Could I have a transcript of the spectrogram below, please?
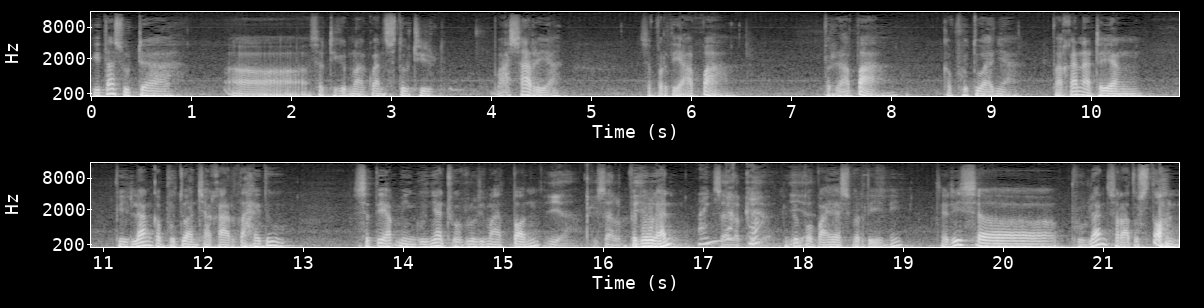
kita sudah uh, sedikit melakukan studi pasar ya, seperti apa, berapa kebutuhannya. Bahkan ada yang bilang kebutuhan Jakarta itu setiap minggunya 25 ton, Iya, bisa lebih. betul kan? Bisa banyak lebih. ya. Itu Iya. pepaya seperti ini. Jadi sebulan 100 ton.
